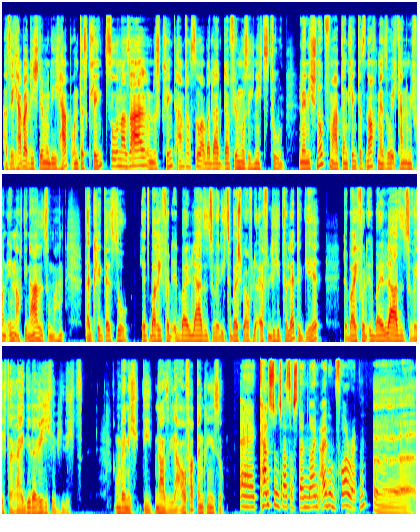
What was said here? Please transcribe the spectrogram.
Also ich habe halt die Stimme, die ich habe und das klingt so nasal und das klingt einfach so, aber da, dafür muss ich nichts tun. Wenn ich Schnupfen habe, dann klingt das noch mehr so. Ich kann nämlich von innen auch die Nase zumachen. Dann klingt das so. Jetzt mache ich von innen meine Nase zu. Wenn ich zum Beispiel auf eine öffentliche Toilette gehe, da mache ich von innen meine Nase zu. Wenn ich da reingehe, da rieche ich nämlich nichts. Und wenn ich die Nase wieder auf habe, dann klinge ich so. Äh, kannst du uns was aus deinem neuen Album vorrappen? Äh,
